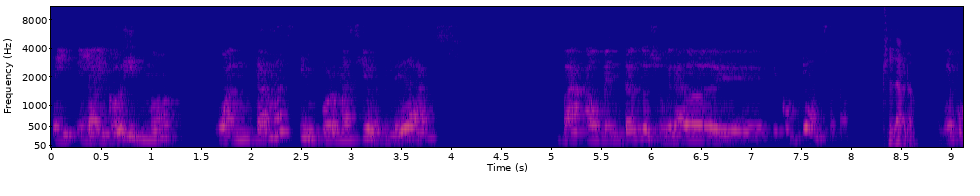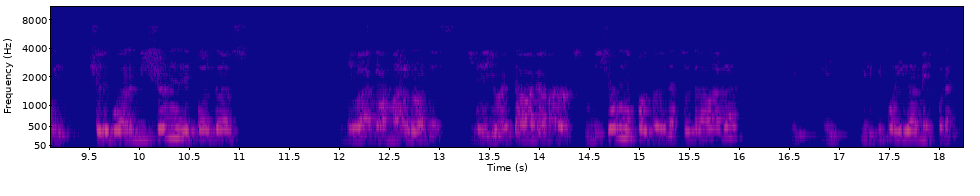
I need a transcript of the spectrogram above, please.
el, el algoritmo, cuanta más información le das, va aumentando su grado de, de confianza también. Claro. ¿entendés? Porque yo le puedo dar millones de fotos de vacas marrones y le digo, esta vaca marrón, y millones de fotos de las otras vacas, y, el- y el, y el tipo ahí va mejorando.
